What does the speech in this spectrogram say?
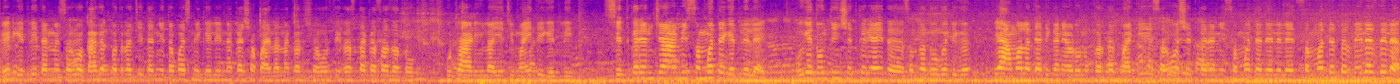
भेट घेतली त्यांना सर्व कागदपत्राची त्यांनी तपासणी केली. नकाशा पाहिला नकाशावरती रस्ता कसा जातो कुठं अडविला याची माहिती घेतली. शेतकऱ्यांच्या आम्ही संमत्या घेतलेल्या आहेत. उगे दोन तीन शेतकरी आहेत समजा दोघं तिघं ते आम्हाला त्या ठिकाणी अडवणूक करतात. बाकी सर्व शेतकऱ्यांनी संमत्या दिलेल्या आहेत. संमत्या तर दिल्याच दिल्या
